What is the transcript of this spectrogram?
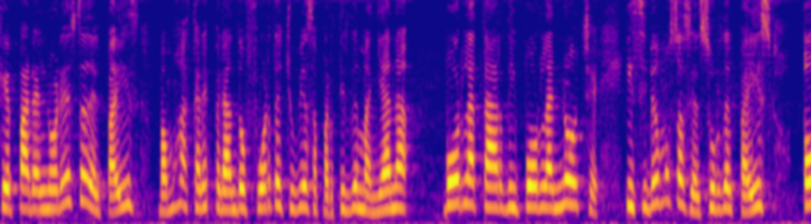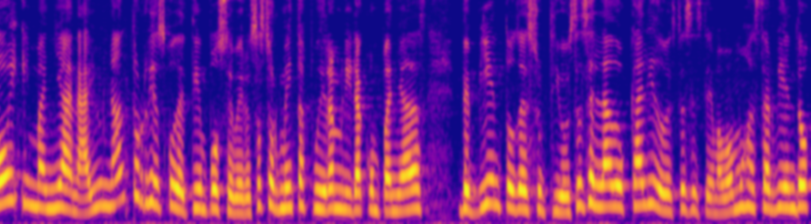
que para el noreste del país vamos a estar esperando fuertes lluvias a partir de mañana por la tarde y por la noche. Y si vemos hacia el sur del país, hoy y mañana hay un alto riesgo de tiempo severo. Esas tormentas pudieran venir acompañadas de vientos destructivos. Este es el lado cálido de este sistema. Vamos a estar viendo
